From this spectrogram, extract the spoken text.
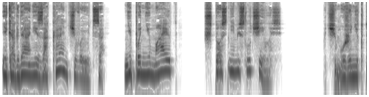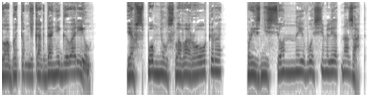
и когда они заканчиваются, не понимают, что с ними случилось. Почему же никто об этом никогда не говорил? Я вспомнил слова Роупера, произнесенные восемь лет назад.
